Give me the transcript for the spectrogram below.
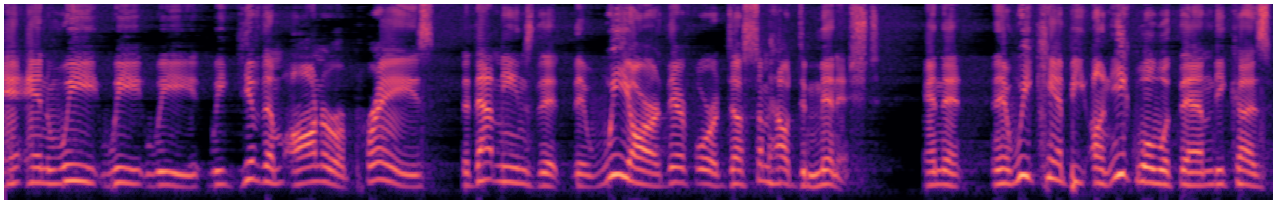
and we, we, we, we give them honor or praise, that that means that, that we are therefore somehow diminished and that, and that we can't be unequal with them because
